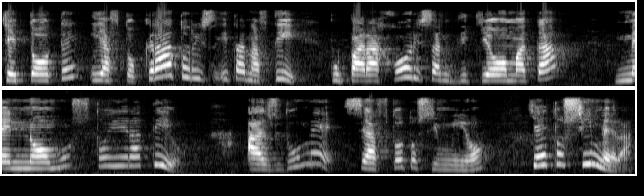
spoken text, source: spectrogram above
Και τότε οι αυτοκράτορες ήταν αυτοί που παραχώρησαν δικαιώματα με νόμους στο ιερατείο. Ας δούμε σε αυτό το σημείο και το σήμερα.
